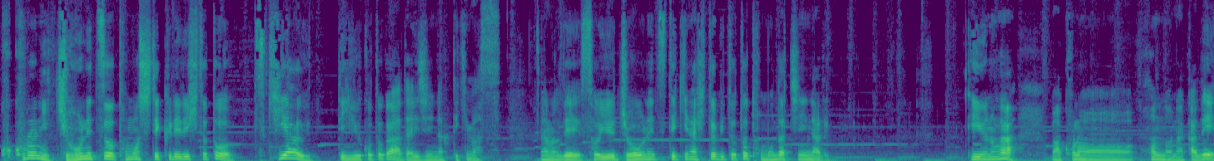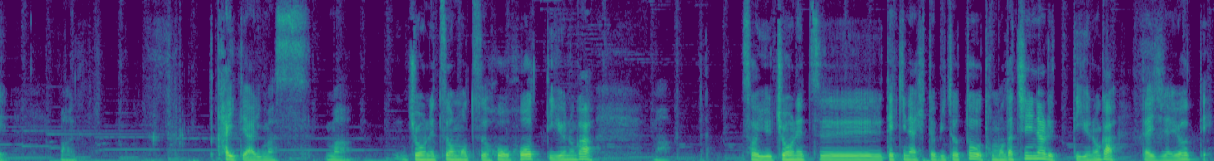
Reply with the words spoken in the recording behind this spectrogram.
心に情熱を灯してくれる人と付き合うっていうことが大事になってきます。なのでそういう情熱的な人々と友達になるっていうのが、まあ、この本の中で、まあ、書いてあります。まあ情熱を持つ方法っていうのがそういう情熱的な人々と友達になるっていうのが大事だよって。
